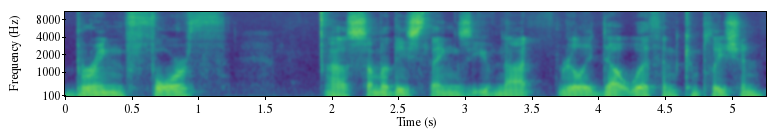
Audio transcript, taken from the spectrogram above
bring forth uh, some of these things that you've not really dealt with in completion.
